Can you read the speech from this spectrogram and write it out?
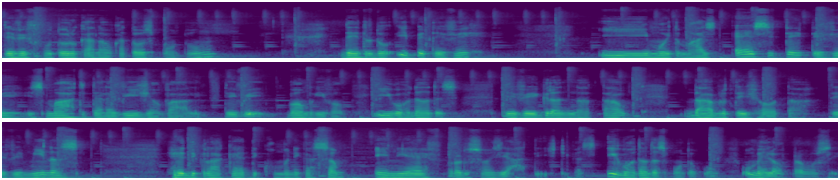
TV Futuro, canal 14.1, dentro do IPTV e muito mais. STTV, Smart Television Vale TV. Vamos que vamos. Igor Dantas, TV Grande Natal, WTJ TV Minas, Rede Claquete de Comunicação, NF Produções e Artísticas. IgorDantas.com, o melhor para você.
